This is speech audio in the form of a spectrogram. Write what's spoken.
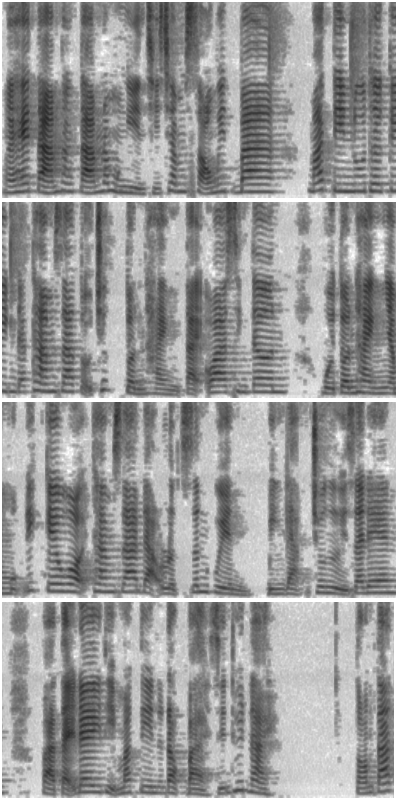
ngày 28 tháng 8 năm 1963, Martin Luther King đã tham gia tổ chức tuần hành tại Washington. Buổi tuần hành nhằm mục đích kêu gọi tham gia đạo luật dân quyền, bình đẳng cho người da đen. Và tại đây thì Martin đã đọc bài diễn thuyết này. Tóm tắt,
